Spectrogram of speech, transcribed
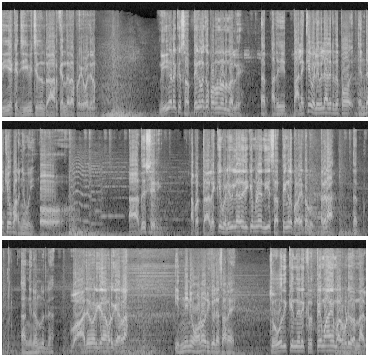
നീയൊക്കെ ജീവിച്ചിരുന്നിട്ട് ആർക്ക് എന്താ പ്രയോജനം? നീ ഇടയ്ക്ക് സത്യങ്ങളൊക്കെ പറഞ്ഞിട്ടുണ്ടെന്നല്ലേ? അത് ഈ തലയ്ക്ക് വെളിവില്ലാതിരുന്നപ്പോ എന്തൊക്കെയോ പറഞ്ഞു പോയി. ഓ അത് ശരി. അപ്പൊ തലയ്ക്ക് വെളിവില്ലാതിരിക്കുമ്പോഴേ നീ സത്യങ്ങൾ പറയത്തുള്ളൂ അല്ലടാ? അങ്ങനെയൊന്നുമില്ല. വാചകം അടിക്കാൻ അങ്ങോട്ട് കയറാ ഇന്നിനി ഓണം ഒരിക്കലോ സാറേ? ചോദിക്കുന്നതിന് കൃത്യമായ മറുപടി തന്നാൽ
